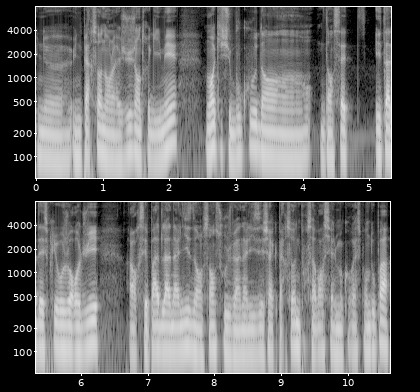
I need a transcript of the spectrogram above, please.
une, une, personne, on la juge entre guillemets, moi qui suis beaucoup dans, dans cet état d'esprit aujourd'hui, alors c'est pas de l'analyse dans le sens où je vais analyser chaque personne pour savoir si elle me correspond ou pas.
